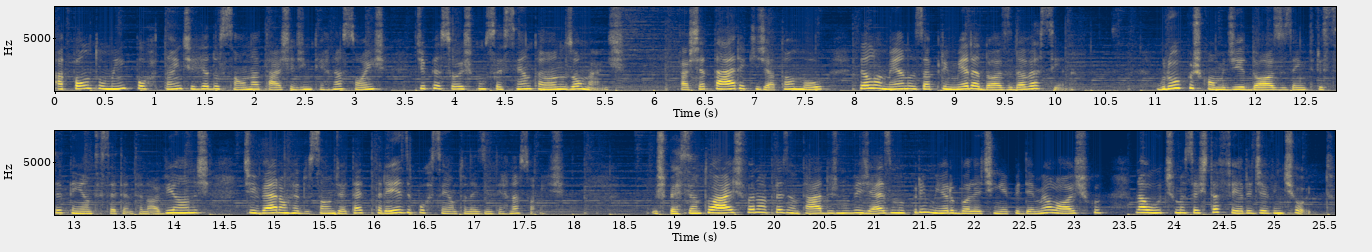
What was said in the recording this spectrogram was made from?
apontam uma importante redução na taxa de internações de pessoas com 60 anos ou mais faixa etária que já tomou pelo menos a primeira dose da vacina. Grupos como de idosos entre 70 e 79 anos tiveram redução de até 13% nas internações. Os percentuais foram apresentados no 21º Boletim Epidemiológico na última sexta-feira, dia 28.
